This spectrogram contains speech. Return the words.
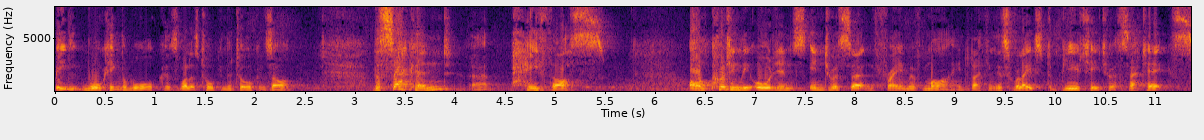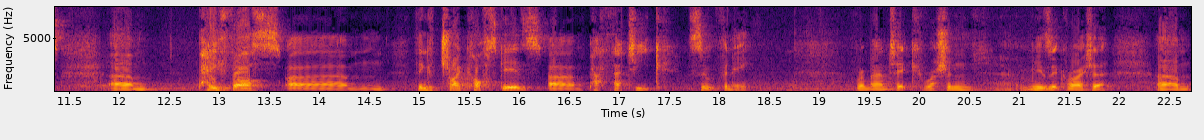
be walking the walk as well as talking the talk and so on? The second, uh, pathos, on putting the audience into a certain frame of mind. And I think this relates to beauty, to aesthetics. Um, pathos, um, think of Tchaikovsky's um, Pathetique Symphony, romantic Russian uh, music writer. Um,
